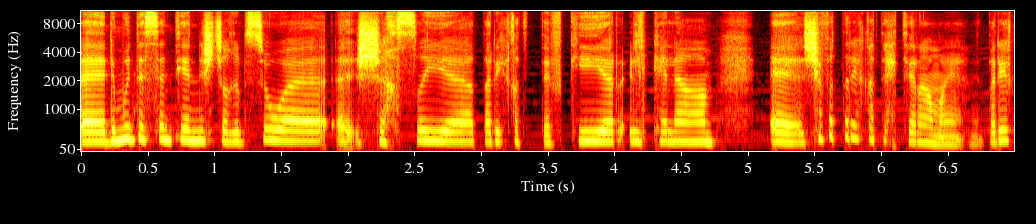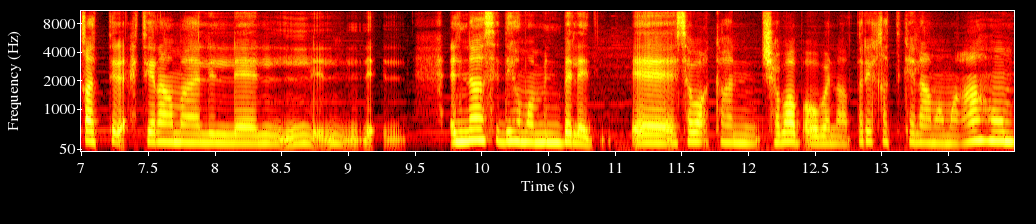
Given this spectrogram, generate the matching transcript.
آه، لمدة سنتين نشتغل سوا آه، الشخصية طريقة التفكير الكلام. آه، شفت طريقة احترامه يعني طريقة احترامه للناس اللي هم من بلدي. سواء كان شباب أو بنات طريقة كلامه معاهم.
